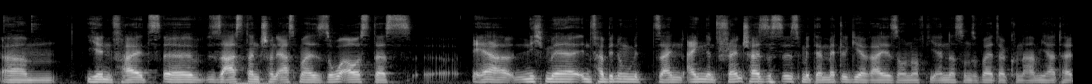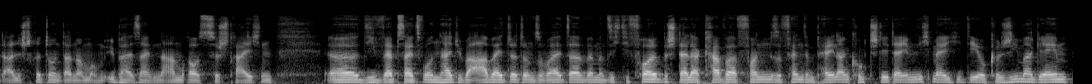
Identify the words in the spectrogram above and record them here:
Ähm, jedenfalls äh, sah es dann schon erstmal so aus, dass äh, er nicht mehr in Verbindung mit seinen eigenen Franchises ist, mit der Metal Gear Reihe, Zone of the Enders und so weiter. Konami hat halt alle Schritte unternommen, um überall seinen Namen rauszustreichen. Äh, die Websites wurden halt überarbeitet und so weiter. Wenn man sich die Vollbesteller-Cover von The Phantom Pain anguckt, steht da eben nicht mehr Hideo Kojima Game.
